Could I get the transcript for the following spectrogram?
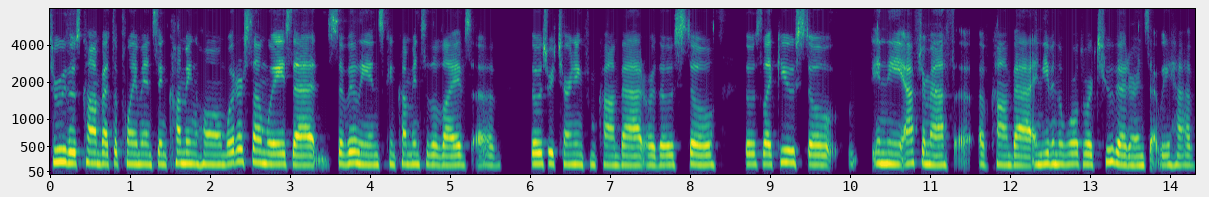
through those combat deployments and coming home what are some ways that civilians can come into the lives of those returning from combat or those still those like you still in the aftermath of combat and even the world war ii veterans that we have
